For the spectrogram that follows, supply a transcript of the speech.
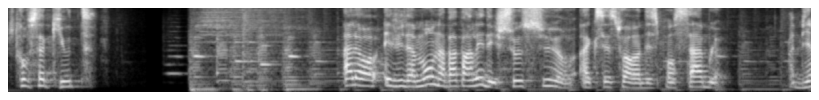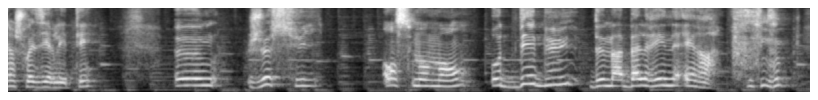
Je trouve ça cute. Alors, évidemment, on n'a pas parlé des chaussures, accessoires indispensables à bien choisir l'été. Euh, je suis en ce moment au début de ma ballerine era.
